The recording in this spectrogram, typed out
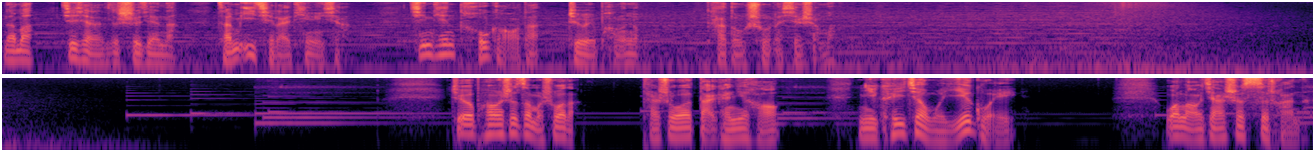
那么接下来的时间呢，咱们一起来听一下今天投稿的这位朋友，他都说了些什么。这位朋友是这么说的：“他说，大凯你好，你可以叫我野鬼。我老家是四川的，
